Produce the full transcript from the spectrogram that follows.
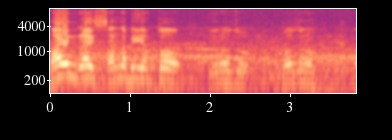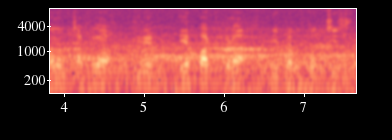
ఫైన్ రైస్ సన్న బియ్యంతో ఈరోజు భోజనం మనం చక్కగా తినే ఏర్పాట్లు కూడా ఈ ప్రభుత్వం చేసింది.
